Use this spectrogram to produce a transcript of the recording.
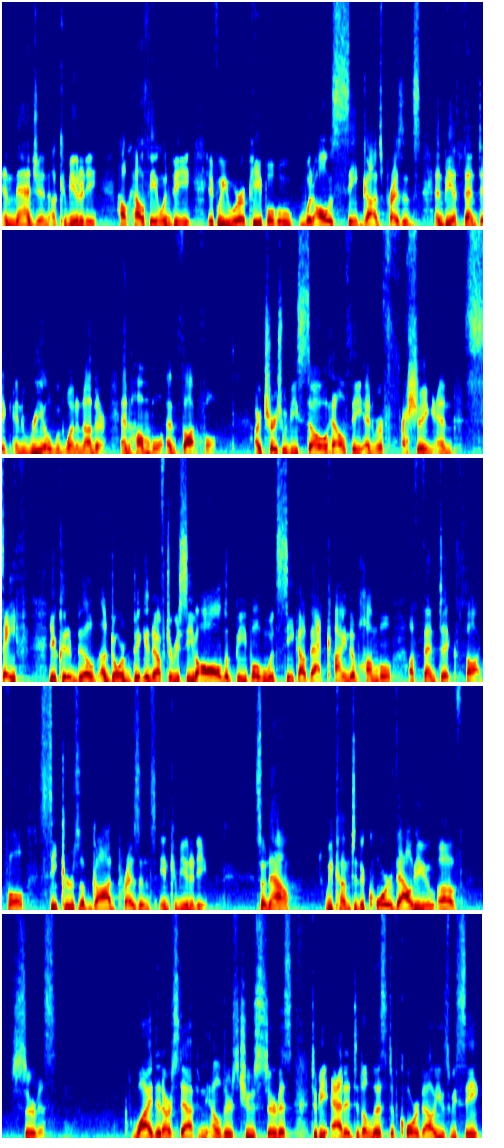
Imagine a community, how healthy it would be if we were a people who would always seek God's presence and be authentic and real with one another, and humble and thoughtful. Our church would be so healthy and refreshing and safe you couldn't build a door big enough to receive all the people who would seek out that kind of humble, authentic, thoughtful, seekers of God presence in community. So now we come to the core value of service. Why did our staff and elders choose service to be added to the list of core values we seek?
